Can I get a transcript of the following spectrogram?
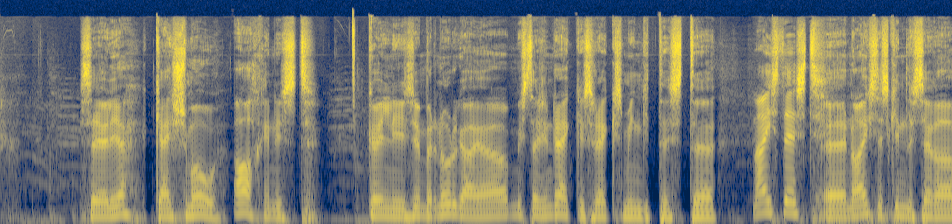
see oli jah, Cashmo Aachenist, Kölnis ümber nurga ja mis ta siin rääkis, rääkis mingitest äh, naistest. naistest kindlasti, aga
